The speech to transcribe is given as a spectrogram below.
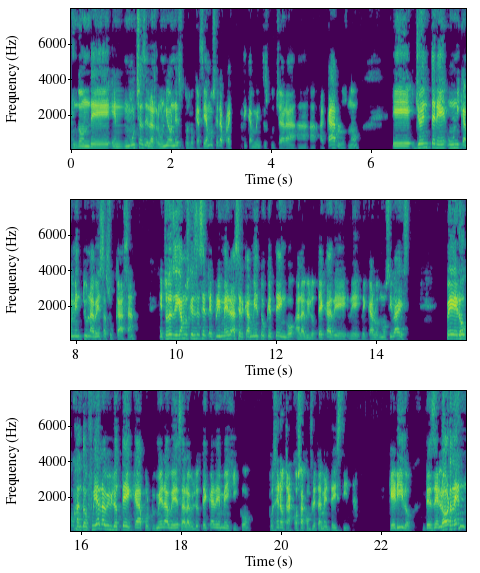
en donde en muchas de las reuniones, pues lo que hacíamos era prácticamente escuchar a, Carlos, ¿no? Eh, yo entré únicamente una vez a su casa, entonces, digamos que ese es el, primer acercamiento que tengo a la biblioteca de, Carlos Monsiváis. Pero cuando fui a la biblioteca por primera vez, a la Biblioteca de México, pues era otra cosa completamente distinta. Querido, desde el orden,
